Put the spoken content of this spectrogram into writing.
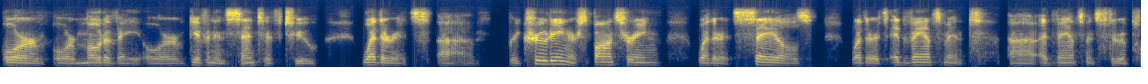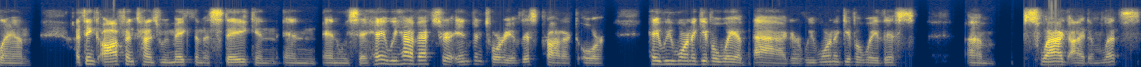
or or motivate or give an incentive to, whether it's uh, recruiting or sponsoring, whether it's sales, whether it's advancement uh, advancements through a plan. I think oftentimes we make the mistake and and and we say, hey, we have extra inventory of this product, or hey, we want to give away a bag, or we want to give away this um, swag item. Let's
